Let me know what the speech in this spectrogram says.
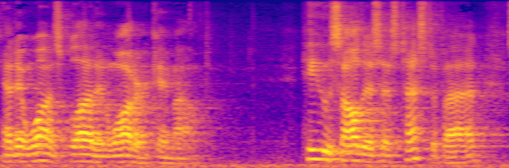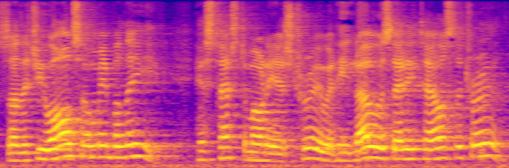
and at once blood and water came out. He who saw this has testified, so that you also may believe. His testimony is true, and he knows that he tells the truth.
